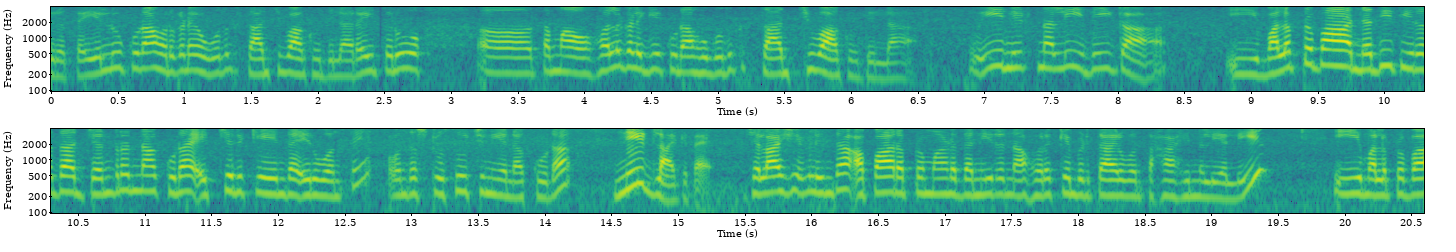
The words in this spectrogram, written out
ಇರುತ್ತೆ. ಎಲ್ಲೂ ಕೂಡ ಹೊರಗಡೆ ಹೋಗೋದಕ್ಕೆ ಸಾಧ್ಯವಾಗೋದಿಲ್ಲ ರೈತರು ತಮ್ಮ ಹೊಲಗಳಿಗೆ ಕೂಡ ಹೋಗೋದಕ್ಕೆ ಸಾಧ್ಯವಾಗುವುದಿಲ್ಲ. ಸೊ ಈ ನಿಟ್ಟಿನಲ್ಲಿ ಇದೀಗ ಈ ಮಲಪ್ರಭಾ ನದಿ ತೀರದ ಜನರನ್ನ ಕೂಡ ಎಚ್ಚರಿಕೆಯಿಂದ ಇರುವಂತೆ ಒಂದಷ್ಟು ಸೂಚನೆಯನ್ನು ಕೂಡ ನೀಡಲಾಗಿದೆ. ಜಲಾಶಯಗಳಿಂದ ಅಪಾರ ಪ್ರಮಾಣದ ನೀರನ್ನು ಹೊರಕ್ಕೆ ಬಿಡ್ತಾ ಇರುವಂತಹ ಹಿನ್ನೆಲೆಯಲ್ಲಿ ಈ ಮಲಪ್ರಭಾ,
